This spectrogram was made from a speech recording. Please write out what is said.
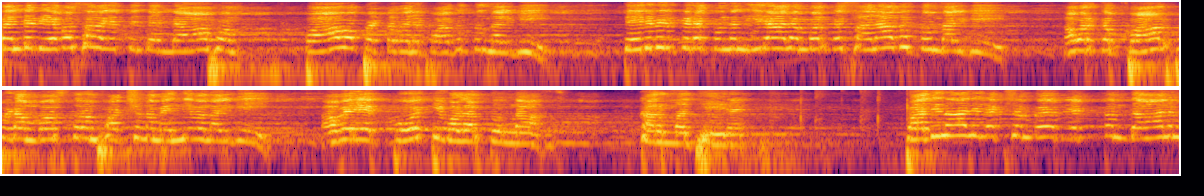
തന്റെ വ്യവസായത്തിന്റെ ലാഭം പാവപ്പെട്ടവന് പകുത്തു നൽകി തെരുവിൽ കിടക്കുന്ന നീരാലംബർക്ക് സനാതത്വം നൽകി അവർക്ക് പാർപ്പിടം വസ്ത്രം ഭക്ഷണം എന്നിവ നൽകി അവരെ പോറ്റി വളർത്തുന്ന കർമ്മധീരൻ. പതിനാല് ലക്ഷം പേർ രക്തം ദാനം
